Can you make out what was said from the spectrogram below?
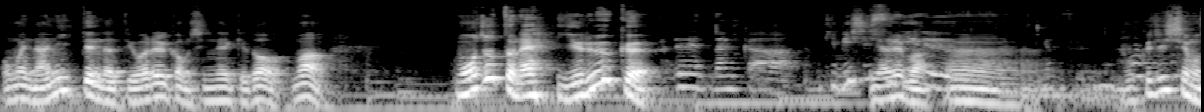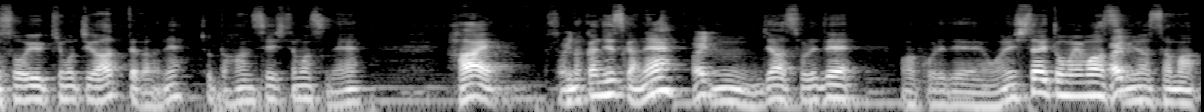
お前何言ってんだって言われるかもしれないけどまあもうちょっとねゆるーくでなんか厳しすぎやればうん。僕自身もそういう気持ちがあったからねちょっと反省してますね。はい。そんな感じですかね、はい。うん、じゃあそれであこれで終わりにしたいと思います、はい。皆様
